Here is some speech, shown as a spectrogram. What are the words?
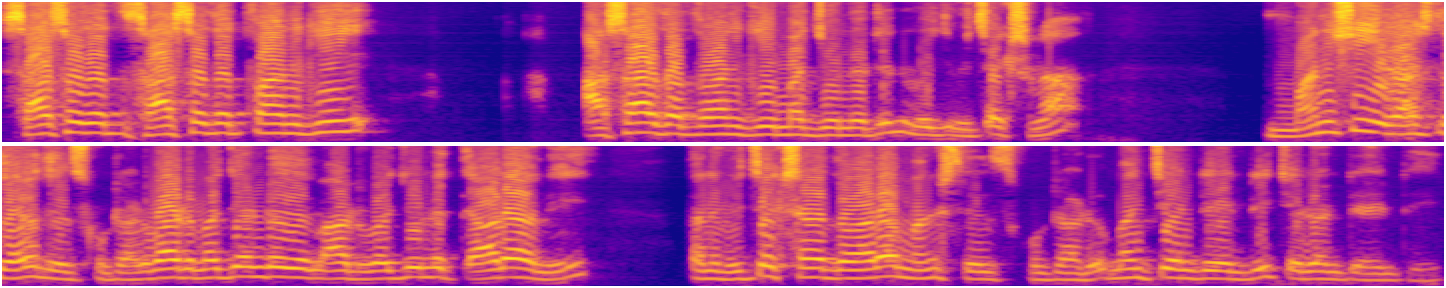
శాశ్వత శాశ్వతత్వానికి అసాతత్వానికి మధ్య ఉండేటువంటి విచక్షణ మనిషి ఈ రాశి ద్వారా తెలుసుకుంటాడు. వాటి మధ్య ఉండే వాటి మధ్య ఉండే తేడాని తన విచక్షణ ద్వారా మనిషి తెలుసుకుంటాడు. మంచి అంటే ఏంటి? చెడు అంటే ఏంటి?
